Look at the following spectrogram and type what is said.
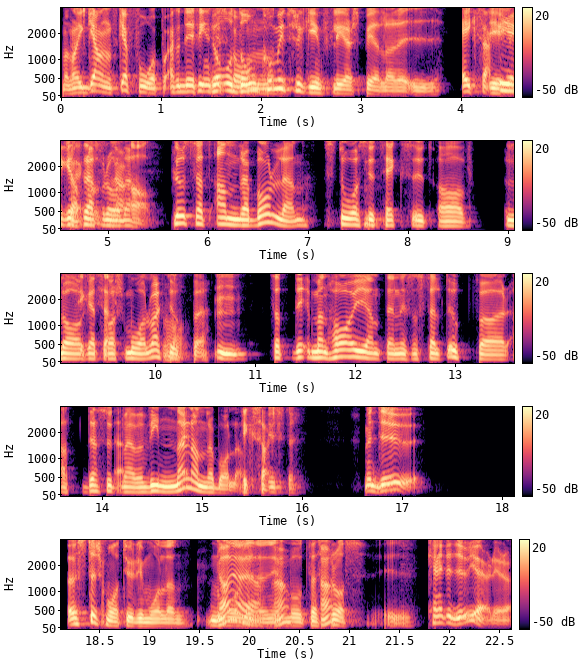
Man har ju ganska få, på, alltså det finns Ja, och de sån- kommer ju trycka in fler spelare i... Exakt. Egen Eget straffområde. Ja. Plus att andra bollen stås ju täcks ut av laget Exakt. vars målvakt är Ja. uppe. Mm, Så att det, man har ju egentligen liksom ställt upp för att dessutom även vinna den andra bollen. Exakt. just det. Men du, Östersmåt gjorde ju målen, Ja, ja, ja. målen Ja. mot Västerås. Kan inte du göra det då?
